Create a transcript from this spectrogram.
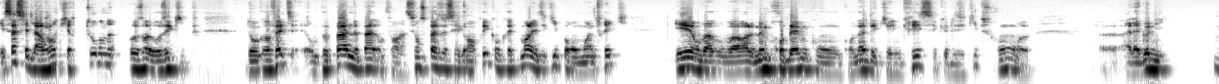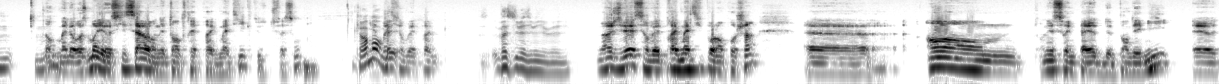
Et ça, c'est de l'argent qui retourne aux, aux équipes. Donc en fait, on peut pas ne pas. Enfin, si on se passe de ces grands prix, concrètement, les équipes auront moins de fric et on va, on va avoir le même problème qu'on a dès qu'il y a une crise, c'est que les équipes seront euh, à l'agonie. Mm. Donc malheureusement, il y a aussi ça en étant très pragmatique de toute façon. Clairement, Après, mais si on veut être prag- vas-y, vas-y, vas-y. vas-y. non, je disais, si on veut être pragmatique pour l'an prochain, euh, en, on est sur une période de pandémie, euh,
